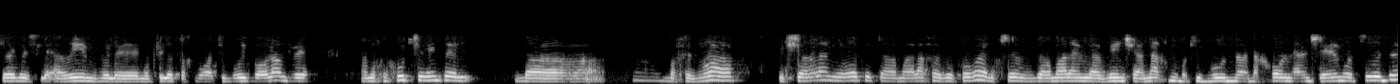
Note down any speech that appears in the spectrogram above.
service לערים ולמפעילות תחבורה ציבורית בעולם, והנוכחות של אינטל בחברה אפשרה להם לראות את המהלך הזה קורה, אני חושב שזה גרמה להם להבין שאנחנו בכיוון הנכון לאן שהם רצו את זה,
